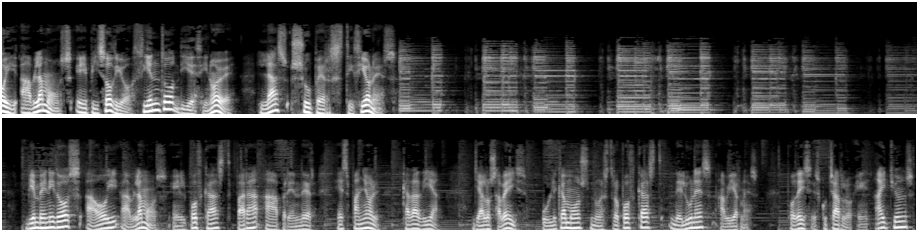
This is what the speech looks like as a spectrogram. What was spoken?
Hoy hablamos episodio 119, las supersticiones. Bienvenidos a Hoy Hablamos, el podcast para aprender español cada día. Ya lo sabéis, publicamos nuestro podcast de lunes a viernes podéis escucharlo en iTunes,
